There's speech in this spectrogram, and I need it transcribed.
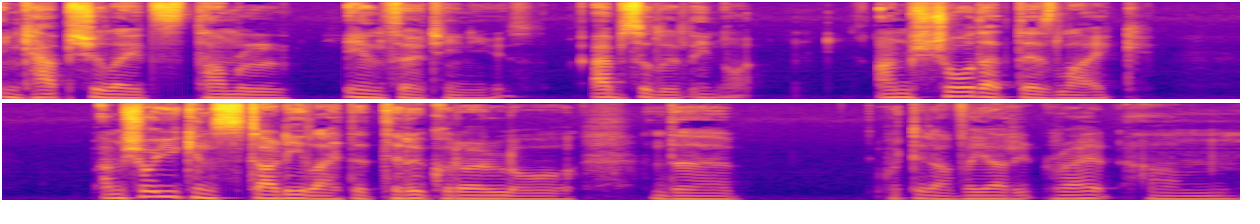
encapsulates Tamil in 13 years. Absolutely not. I'm sure that there's like, I'm sure you can study like the Tirukural or the, what did Avayar write? Um,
